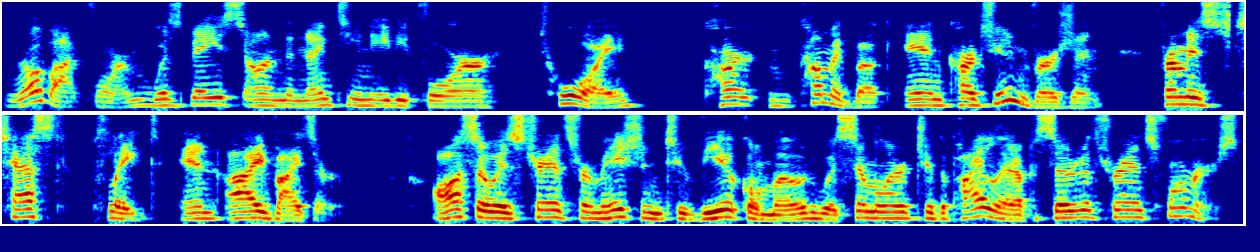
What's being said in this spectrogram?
robot form was based on the 1984 toy, cart, comic book, and cartoon version from his chest plate and eye visor. Also, his transformation to vehicle mode was similar to the pilot episode of Transformers.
